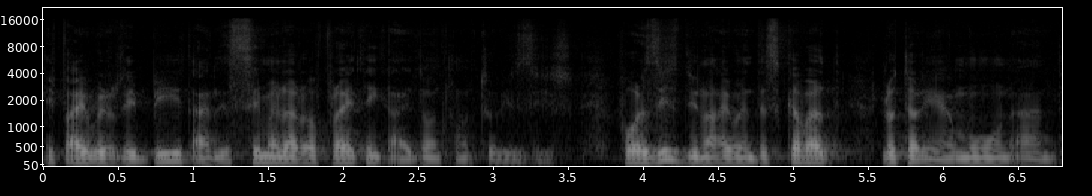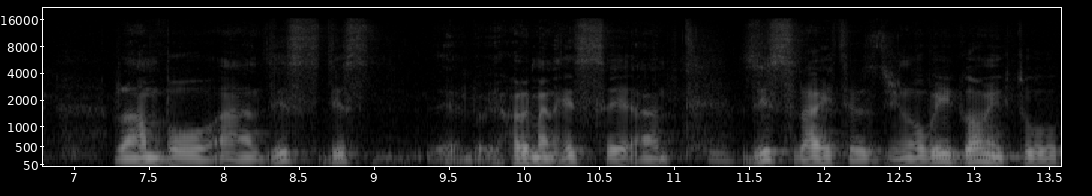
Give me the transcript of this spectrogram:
If I will repeat and is similar of writing, I don't want to be this. For this, you know, I went discovered Lottery Moon and Rimbaud and this this uh, Hermann Hesse and these writers, you know, we're going to,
